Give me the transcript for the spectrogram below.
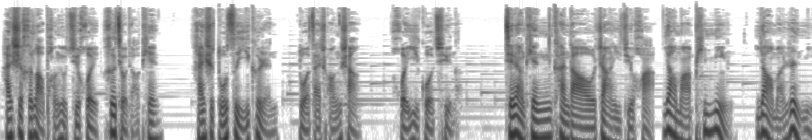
还是和老朋友聚会喝酒聊天？还是独自一个人躲在床上回忆过去呢？前两天看到这样一句话：要么拼命，要么认命。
